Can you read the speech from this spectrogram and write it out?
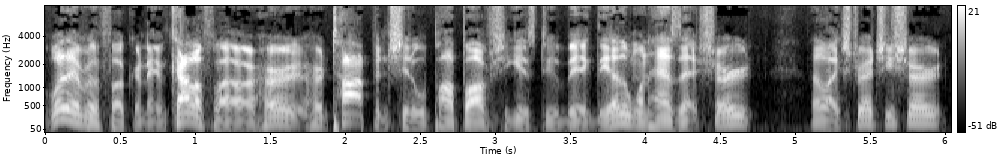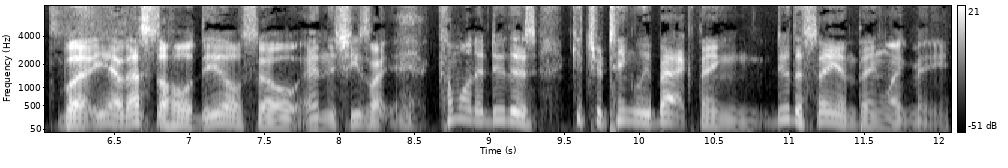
whatever the fuck her name, cauliflower. Her her top and shit will pop off. if She gets too big. The other one has that shirt. Like stretchy shirt. But yeah, that's the whole deal. So and she's like, "Yeah, "Come on and do this. Get your tingly back thing. Do the saying thing like me."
